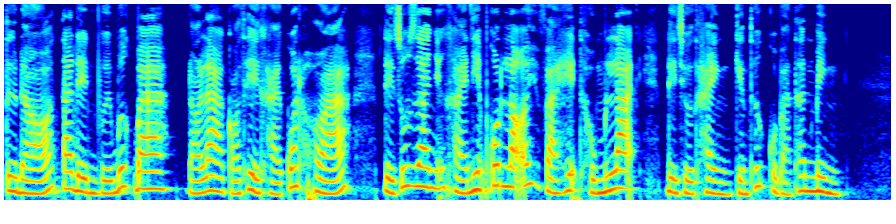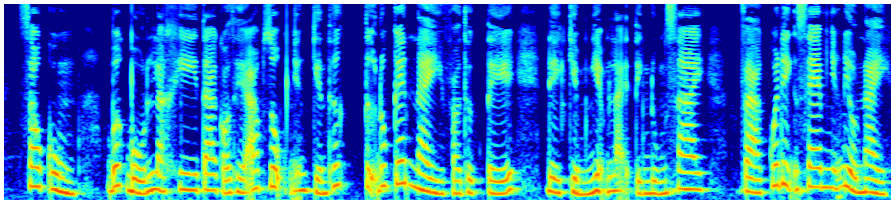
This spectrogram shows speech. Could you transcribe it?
Từ đó ta đến với bước 3, đó là có thể khái quát hóa để rút ra những khái niệm cốt lõi và hệ thống lại để trở thành kiến thức của bản thân mình. Sau cùng, bước 4 là khi ta có thể áp dụng những kiến thức tự đúc kết này vào thực tế để kiểm nghiệm lại tính đúng sai và quyết định xem những điều này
